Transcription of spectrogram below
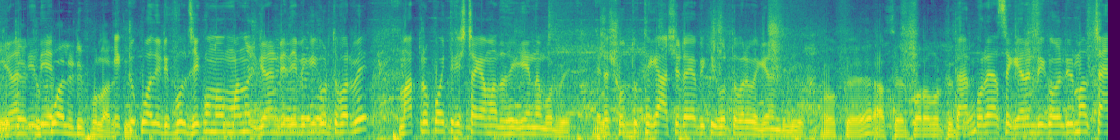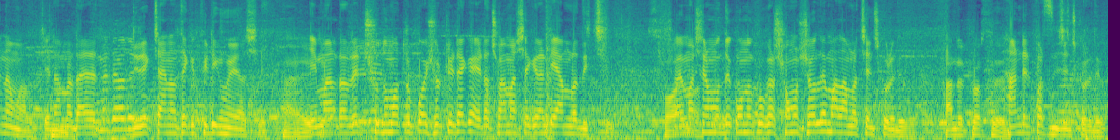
গ্যারান্টি দিয়ে quality full আর একটু কোয়ালিটি ফুল যে কোনো মানুষ গ্যারান্টি দিয়ে বিক্রি করতে পারবে মাত্র পঁয়ত্রিশ টাকা আমাদের থেকে কেনা পড়বে। এটা সত্তর থেকে আশি টাকা বিক্রি করতে পারবে গ্যারান্টি দিয়ে। ওকে আচ্ছা এর পরবর্তী তারপরে আছে গ্যারান্টি কোয়ালিটির মাল চায়না মাল যেটা আমরা ডিরেক্ট চায়না থেকে ফিটিং হয়ে আসে। হ্যাঁ, এই মালটা মালটার রেট শুধুমাত্র পঁয়ষট্টি টাকা এটা ছয় মাসের গ্যারান্টি আমরা দিচ্ছি। ছয় মাসের মধ্যে কোনো প্রকার সমস্যা হলে মাল আমরা চেঞ্জ করে দেবো। Hundred percent? Hundred percent change করে দেবো।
